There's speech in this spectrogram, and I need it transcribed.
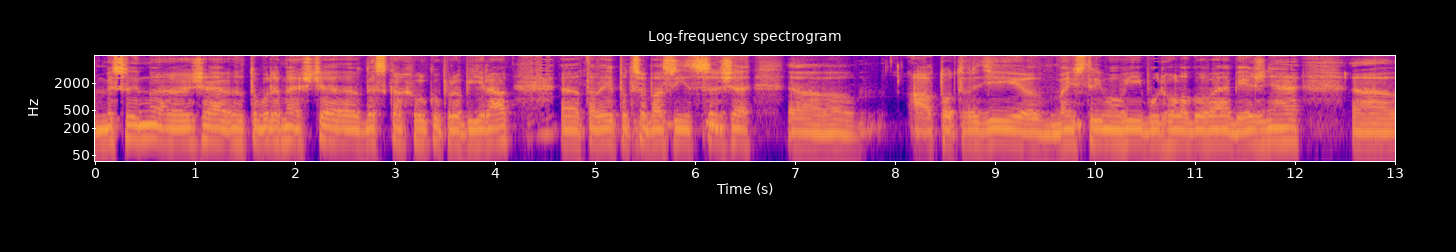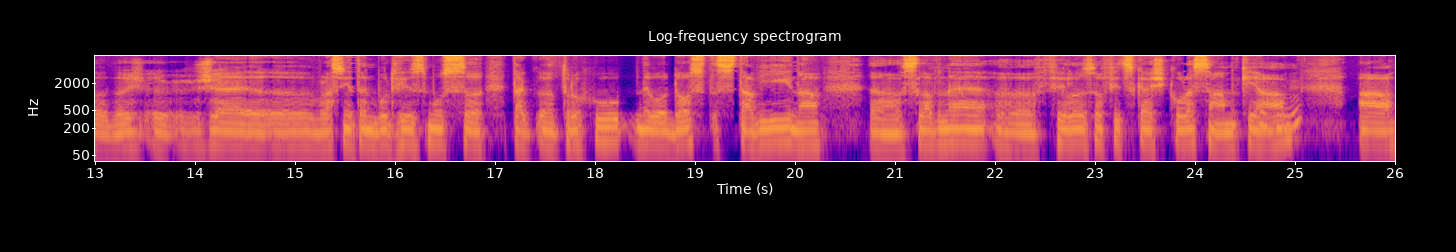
myslím, že to budeme ještě dneska chvilku probírat. Eh, tady je potřeba říct, že a to tvrdí mainstreamoví budhologové běžně, že vlastně ten buddhismus tak trochu nebo dost staví na slavné filozofické škole Sámkia mm-hmm. a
